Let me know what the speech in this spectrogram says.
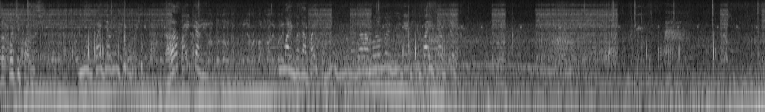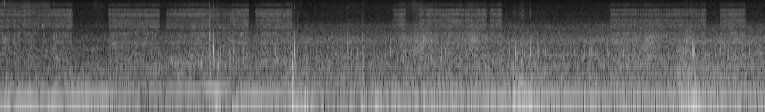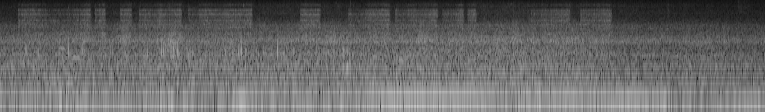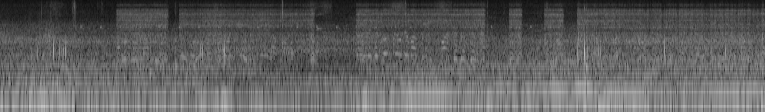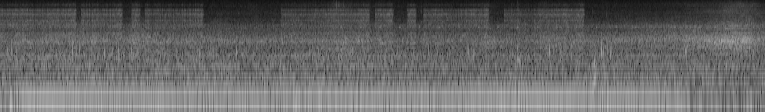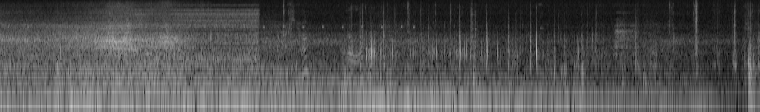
Să faci pe aici. Nu, pe aici avem și Da? Pe aici avem. Nu mai învățat pe aici, nu, nu, de la Moromân, eu de și pe aici am plec.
